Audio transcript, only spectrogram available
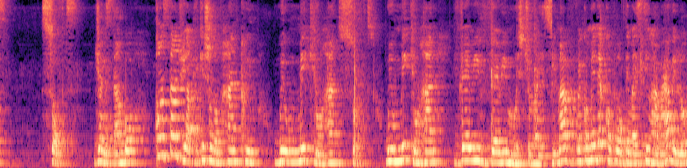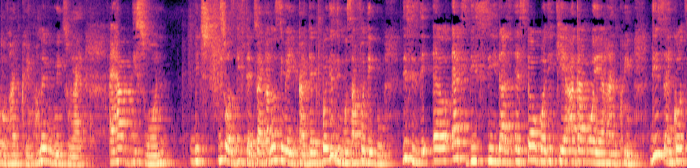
soft. Do you understand? But constant reapplication of hand cream will make your hand soft will make your hand very very moisturized. I've recommended a couple of them i still have. I have a lot of hand cream. I'm not even going to lie. I have this one which this was gifted so i cannot see where you can get but this is the most affordable. This is the lxbc that's expel body care argan oil hand cream. This i got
